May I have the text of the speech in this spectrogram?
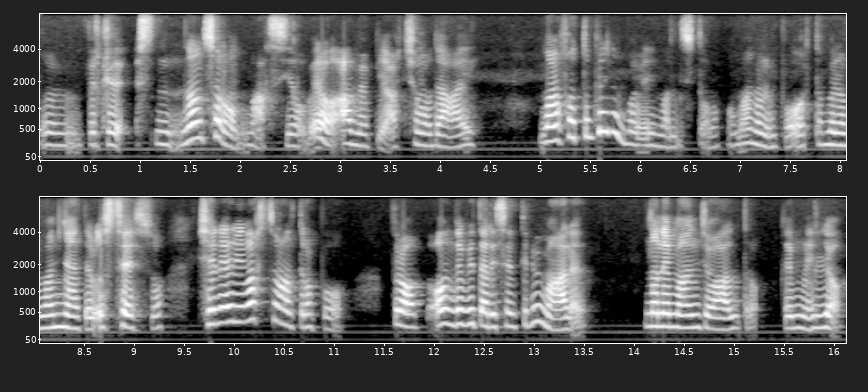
mm, perché non sono massimo, però a me piacciono, dai. Ma hanno fatto un un po' di mal di stomaco, ma non importa, me lo mangiate lo stesso. Ce n'è rimasto un altro po', però onde evitare di sentirmi male, non ne mangio altro che è meglio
